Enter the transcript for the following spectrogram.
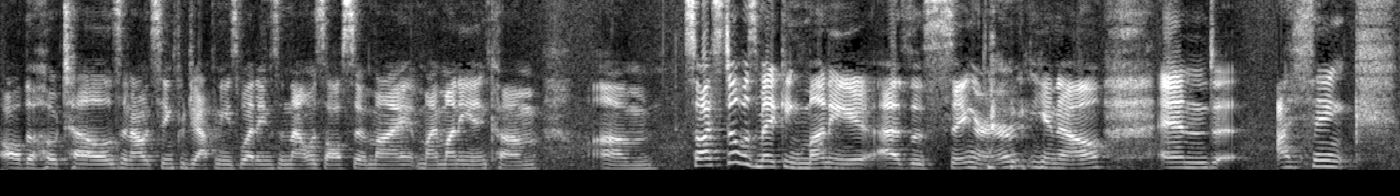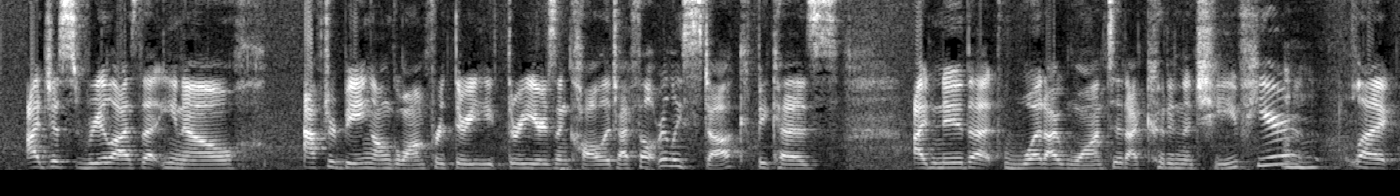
all the hotels, and I would sing for Japanese weddings, and that was also my my money income. Um, so I still was making money as a singer, you know, and I think I just realized that you know after being on Guam for three three years in college, I felt really stuck because. I knew that what I wanted I couldn't achieve here. Mm-hmm. Like,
